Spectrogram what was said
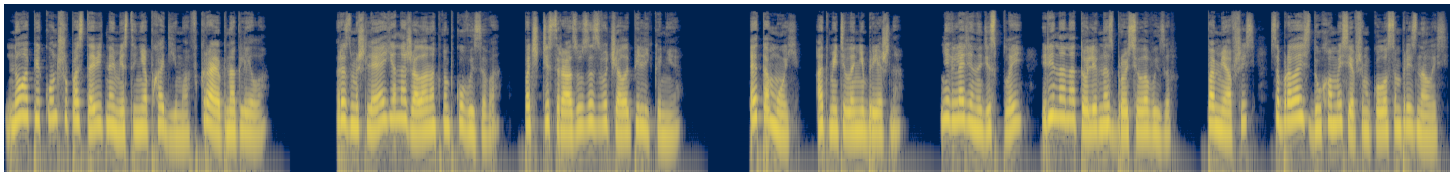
Но опекуншу поставить на место необходимо, в край обнаглела. Размышляя, я нажала на кнопку вызова. Почти сразу зазвучало пиликанье. «Это мой», — отметила небрежно. Не глядя на дисплей, Ирина Анатольевна сбросила вызов. Помявшись, собралась с духом и севшим голосом призналась.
